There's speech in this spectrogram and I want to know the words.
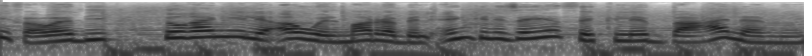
هيفا وابي تغني لأول مرة بالإنجليزية في كليب عالمي.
